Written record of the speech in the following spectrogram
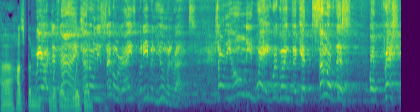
her husband We are was a denied wizard. not only civil rights, but even human rights. So the only way we're going to get some of this oppression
